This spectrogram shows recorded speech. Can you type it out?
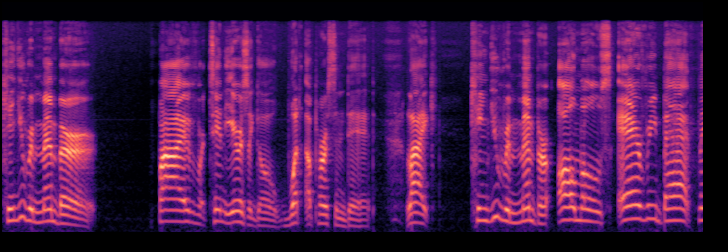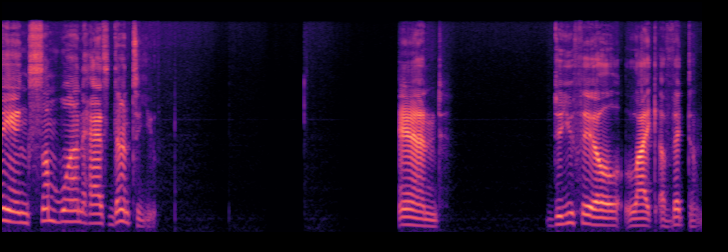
Can you remember five or 10 years ago what a person did? Like, can you remember almost every bad thing someone has done to you? And do you feel like a victim?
